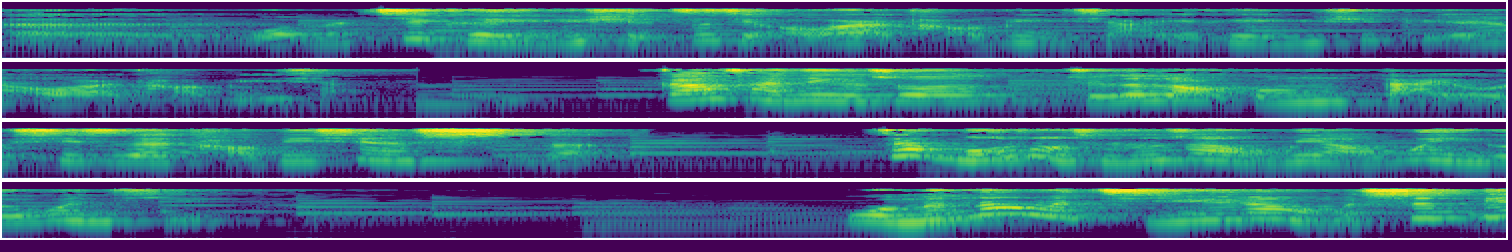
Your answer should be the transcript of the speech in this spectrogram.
呃，我们既可以允许自己偶尔逃避一下，也可以允许别人偶尔逃避一下。刚才那个说觉得老公打游戏是在逃避现实的，在某种程度上，我们也要问一个问题：我们那么急于让我们身边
